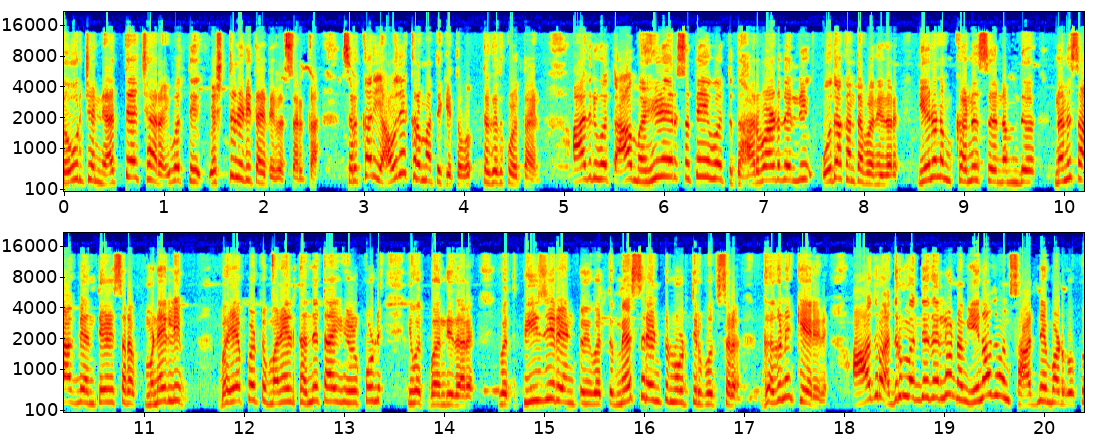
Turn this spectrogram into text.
ದೌರ್ಜನ್ಯ, ಅತ್ಯಾಚಾರ, ಇವತ್ತು ಎಷ್ಟು ನಡೀತಾ ಇದೆ ಇವತ್ತು ಸರ್ಕಾರ. ಸರ್ಕಾರ ಯಾವುದೇ ಕ್ರಮ ತೆಗೆ ತೆಗೆದುಕೊಳ್ತಾ ಇಲ್ಲ. ಆದ್ರೆ ಇವತ್ತು ಆ ಮಹಿಳೆಯರ ಸತೆ ಇವತ್ತು ಧಾರವಾಡದಲ್ಲಿ ಓದಕಂತ ಬಂದಿದ್ದಾರೆ. ಏನೋ ನಮ್ ಕನಸು, ನಮ್ದು ನನಸಾಗ್ಲಿ ಅಂತೇಳಿ ಸರ್ ಮನೆಯಲ್ಲಿ ಭಯಪಟ್ಟು ಮನೇಲಿ ತಂದೆ ತಾಯಿ ಹೇಳ್ಕೊಂಡು ಇವತ್ತು ಬಂದಿದ್ದಾರೆ. ಇವತ್ತು ಪಿ ಜಿ ರೆಂಟು ಇವತ್ತು ಮೆಸ್ ರೆಂಟು ನೋಡ್ತಿರ್ಬೋದು ಸರ್ ಗಗನಕ್ಕೇರಿದೆ ಆದ್ರೂ ಅದ್ರ ಮಧ್ಯದಲ್ಲೂ ನಾವು ಏನಾದ್ರೂ ಒಂದು ಸಾಧನೆ ಮಾಡ್ಬೇಕು,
